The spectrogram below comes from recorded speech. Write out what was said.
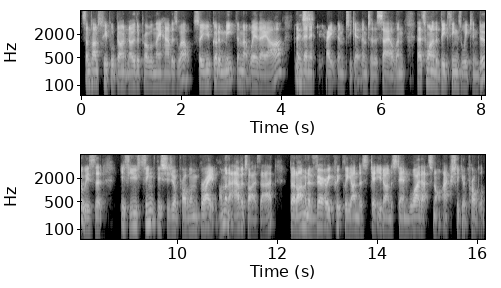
Sometimes people don't know the problem they have as well. So you've got to meet them at where they are and yes. then educate them to get them to the sale. And that's one of the big things we can do is that if you think this is your problem, great. I'm going to advertise that, but I'm going to very quickly under, get you to understand why that's not actually your problem.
